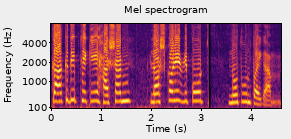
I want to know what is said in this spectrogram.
কাকদ্বীপ থেকে হাসান লস্করের রিপোর্ট, নতুন পয়গাম।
